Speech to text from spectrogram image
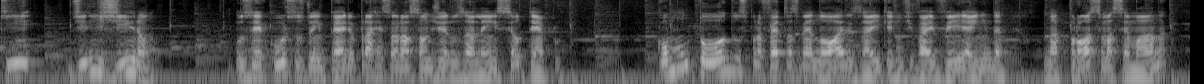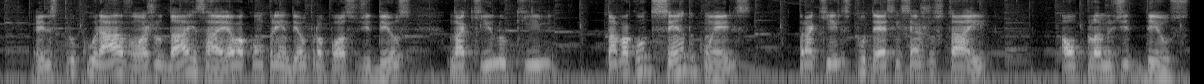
que dirigiram os recursos do império para a restauração de Jerusalém e seu templo. Como um todo, os profetas menores aí que a gente vai ver ainda na próxima semana, eles procuravam ajudar Israel a compreender o propósito de Deus naquilo que estava acontecendo com eles, para que eles pudessem se ajustar aí ao plano de Deus.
